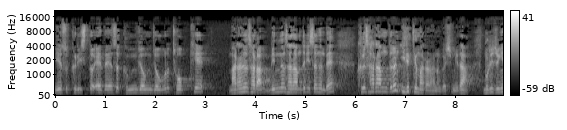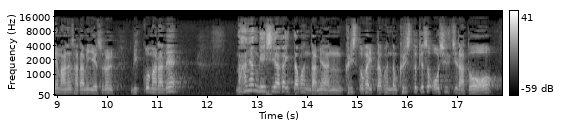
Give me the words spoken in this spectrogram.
예수 그리스도에 대해서 긍정적으로 좋게 말하는 사람, 믿는 사람들이 있었는데 그 사람들은 이렇게 말을 하는 것입니다. 무리 중에 많은 사람이 예수를 믿고 말하되 만약 메시아가 있다고 한다면 그리스도가 있다고 한다면 그리스도께서 오실지라도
